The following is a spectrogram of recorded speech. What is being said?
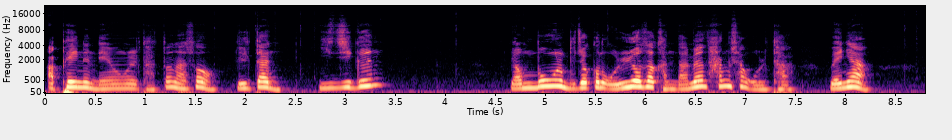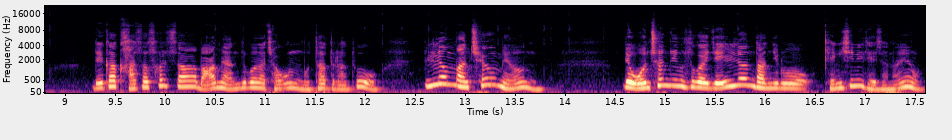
앞에 있는 내용을 다 떠나서 일단 이직은 연봉을 무조건 올려서 간다면 항상 옳다. 왜냐? 내가 가서 설사 마음에 안 들거나 적응 못 하더라도 1년만 채우면 내 원천 징수가 이제 1년 단위로 갱신이 되잖아요.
